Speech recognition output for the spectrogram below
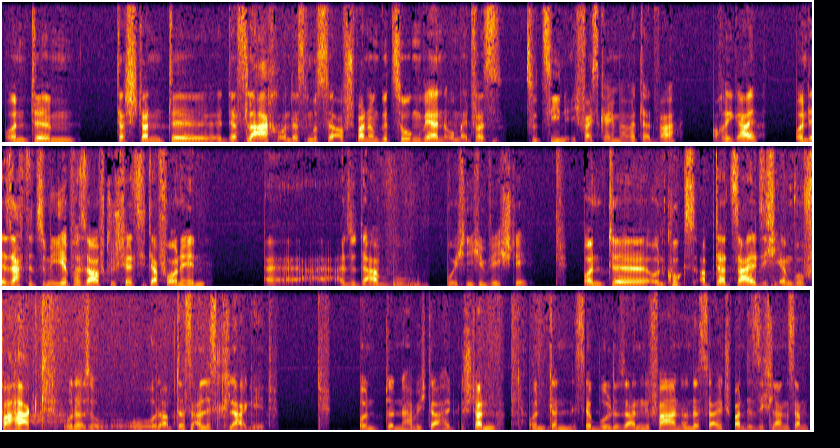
Und ähm, das stand, äh, das lag und das musste auf Spannung gezogen werden, um etwas zu ziehen. Ich weiß gar nicht mehr, was das war. Auch egal. Und er sagte zu mir, hier, pass auf, du stellst dich da vorne hin. Äh, also da, wo, wo ich nicht im Weg stehe. Und, äh, und guckst, ob das Seil sich irgendwo verhakt oder so. Oder ob das alles klar geht. Und dann habe ich da halt gestanden und dann ist der Bulldozer angefahren und das Seil spannte sich langsam.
